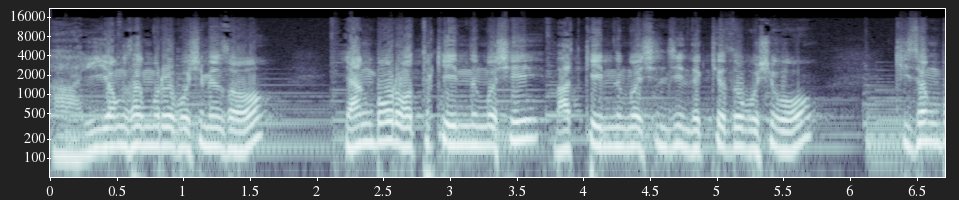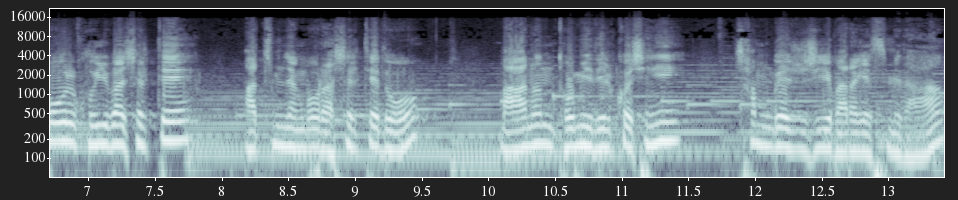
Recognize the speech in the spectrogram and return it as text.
아, 이 영상물을 보시면서 양복을 어떻게 입는 것이 맞게 입는 것인지 느껴도 보시고 기성복을 구입하실 때 맞춤 양복을 하실 때도 많은 도움이 될 것이니 참고해 주시기 바라겠습니다.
